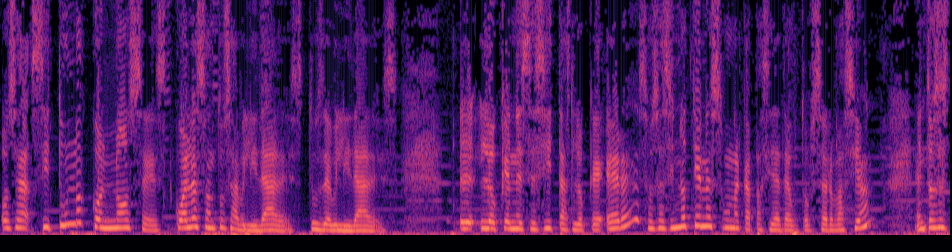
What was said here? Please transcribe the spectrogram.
O sea, si tú no conoces cuáles son tus habilidades, tus debilidades, eh, lo que necesitas, lo que eres, o sea, si no tienes una capacidad de autoobservación, entonces,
